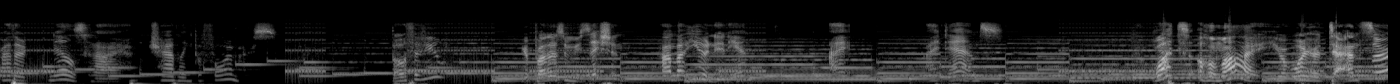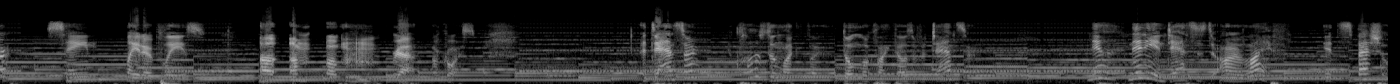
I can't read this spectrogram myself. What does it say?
brother Nils and I are traveling performers. Both of you? Your brother's a musician. How about you, Ninian? I... I dance. What? Oh my, you're what, you're a dancer? Sain, later please. Uh, um, um, yeah, of course. A dancer? Your clothes don't look like, don't look like those of a dancer. Ninian dances to honor life. It's special.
